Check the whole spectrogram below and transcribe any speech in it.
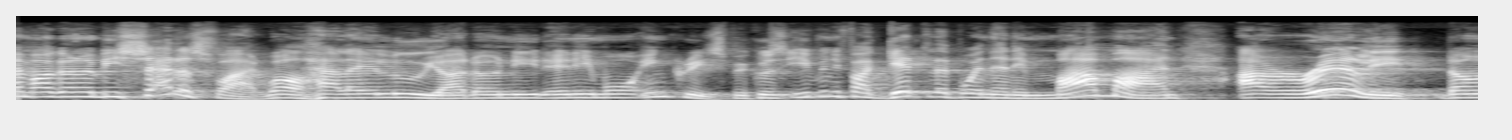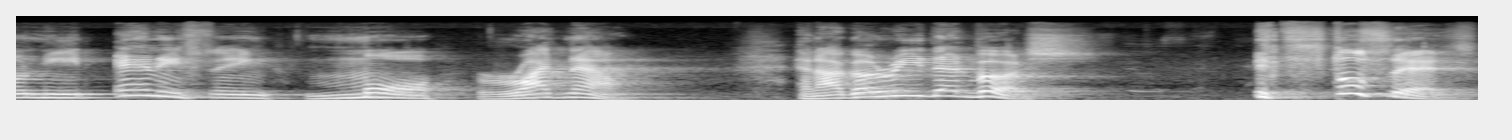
am I going to be satisfied? Well, hallelujah, I don't need any more increase because even if I get to that point, then in my mind, I really don't need anything more right now. And I go read that verse. It still says,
